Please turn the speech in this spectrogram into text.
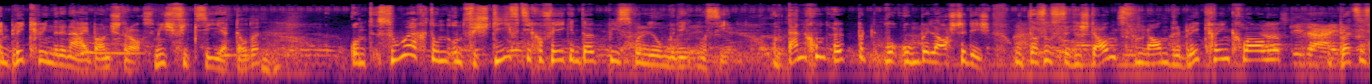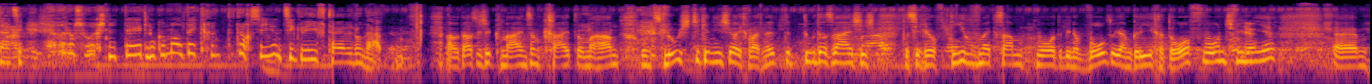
einen Blick wie in einer Einbahnstraße. Man ist fixiert, oder? Und sucht und, und verstieft sich auf irgendetwas, was nicht unbedingt muss sein. Und dann kommt jemand, der unbelastet ist und das aus der Distanz von einem anderen Blickwinkel anschaut. Und plötzlich sagt sie, ja, warum suchst du nicht den? Schau mal, der könnte doch sein. Und sie greift her und hat ihn. Auch das ist eine Gemeinsamkeit, die wir haben. Und das Lustige ist ja, ich weiß nicht, ob du das weißt, ist, dass ich auf dich aufmerksam geworden bin, obwohl du ja im gleichen Dorf wohnst wie ja. mir, ähm,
